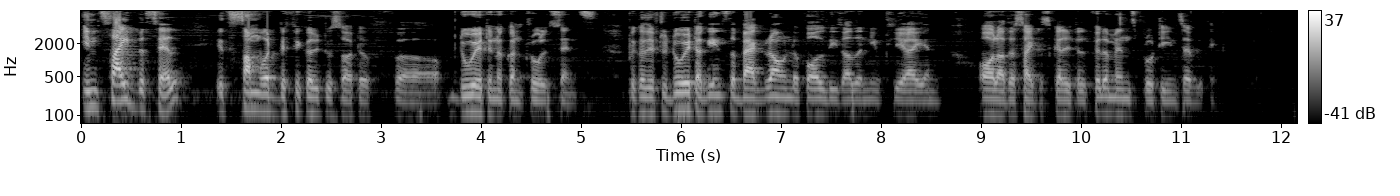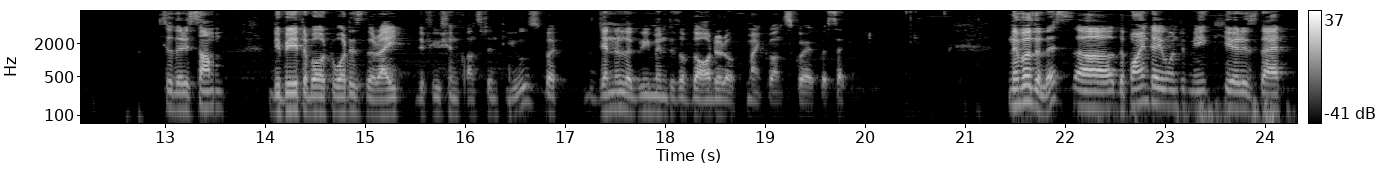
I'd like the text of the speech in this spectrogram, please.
inside the cell, it's somewhat difficult to sort of uh, do it in a controlled sense, because you have to do it against the background of all these other nuclei and all other cytoskeletal filaments, proteins, everything. So, there is some debate about what is the right diffusion constant to use, but the general agreement is of the order of micron square per second. Nevertheless, uh, the point I want to make here is that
